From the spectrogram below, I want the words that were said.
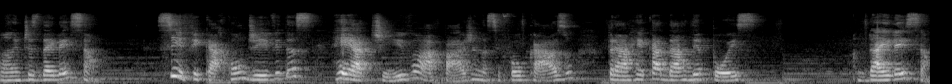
antes da eleição. Se ficar com dívidas, reativa a página, se for o caso, para arrecadar depois da eleição.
